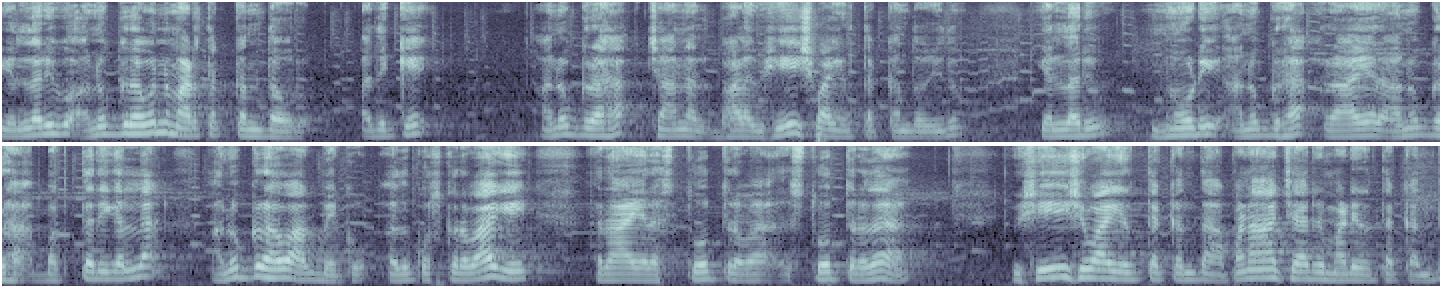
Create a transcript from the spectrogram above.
ಎಲ್ಲರಿಗೂ ಅನುಗ್ರಹವನ್ನು ಮಾಡ್ತಕ್ಕಂಥವ್ರು. ಅದಕ್ಕೆ ಅನುಗ್ರಹ ಚಾನಲ್ ಭಾಳ ವಿಶೇಷವಾಗಿರ್ತಕ್ಕಂಥದ್ದು ಇದು. ಎಲ್ಲರೂ ನೋಡಿ ಅನುಗ್ರಹ, ರಾಯರ ಅನುಗ್ರಹ, ಭಕ್ತರಿಗೆಲ್ಲ ಅನುಗ್ರಹವಾಗಬೇಕು. ಅದಕ್ಕೋಸ್ಕರವಾಗಿ ರಾಯರ ಸ್ತೋತ್ರವ, ಸ್ತೋತ್ರದ ವಿಶೇಷವಾಗಿರ್ತಕ್ಕಂಥ ಅಪಣಾಚಾರ್ಯ ಮಾಡಿರತಕ್ಕಂಥ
